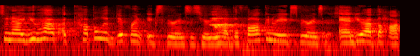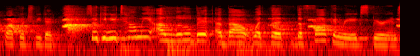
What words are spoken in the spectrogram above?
So now you have a couple of different experiences here. You have the falconry experience Yes. and you have the hawk walk, which we did. So can you tell me a little bit about what the, the falconry experience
